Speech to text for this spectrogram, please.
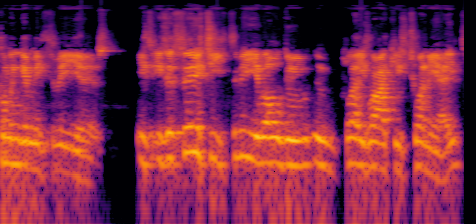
Come and give me three years. He's, he's a 33 year old who, who plays like he's 28.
